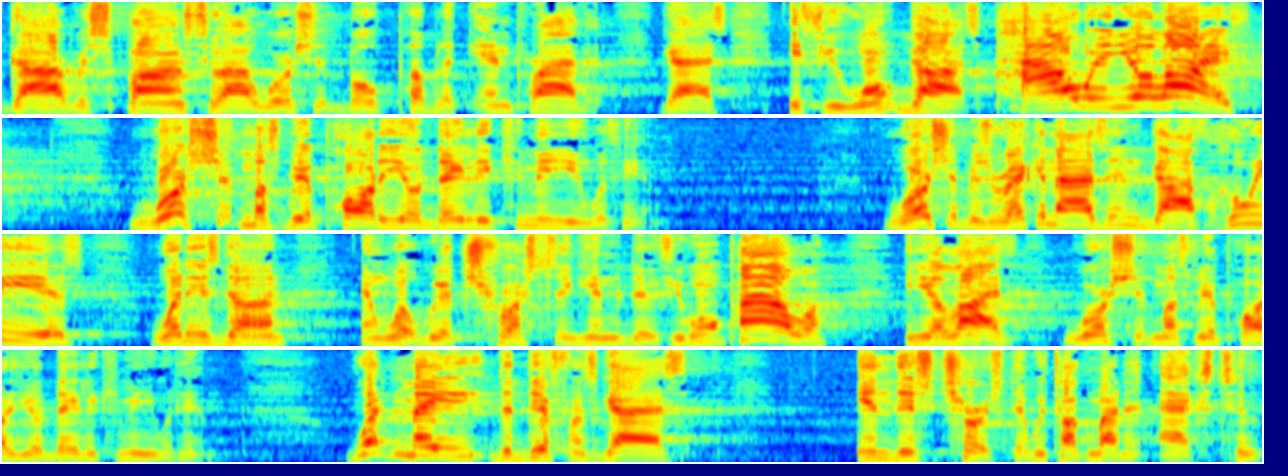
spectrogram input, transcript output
God responds to our worship, both public and private. Guys, if you want God's power in your life, Worship must be a part of your daily communion with Him. Worship is recognizing God for who He is, what He's done, and what we're trusting Him to do. If you want power in your life, worship must be a part of your daily communion with Him. What made the difference, guys, in this church that we're talking about in Acts 2?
